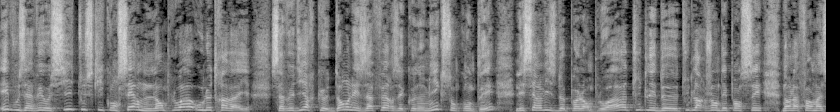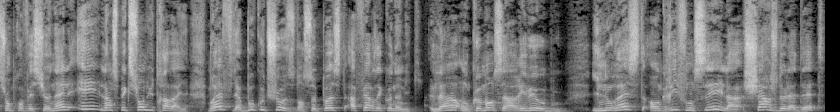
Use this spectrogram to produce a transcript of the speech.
Et vous avez aussi tout ce qui concerne l'emploi ou le travail. Ça veut dire que dans les affaires économiques sont compter les services de Pôle emploi, toutes les deux, tout l'argent dépensé dans la formation professionnelle et l'inspection du travail. Bref, il y a beaucoup de choses dans ce poste affaires économiques. Là, on commence à arriver au bout. Il nous reste en gris foncé la charge de la dette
